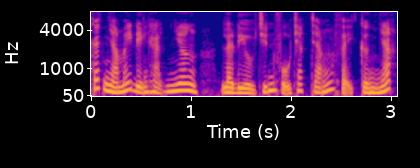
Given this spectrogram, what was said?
các nhà máy điện hạt nhân là điều chính phủ chắc chắn phải cân nhắc.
